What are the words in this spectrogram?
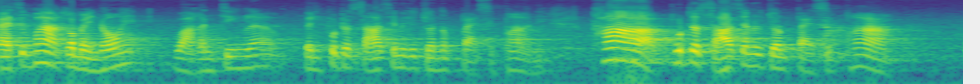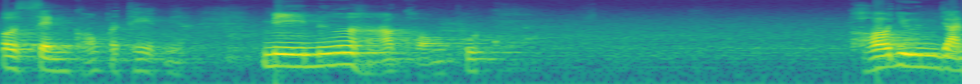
แปดสิบห้าก็ไม่น้อย ว่ากันจริงแล้ว เป็นพุทธศาสนิกชนตั้งแปดสิบห้านี่ถ้าพุทธศาสนิกชนแปดสิบห้าเปอร์เซ็นต์ของประเทศเนี่ยมีเนื้อหาของพุทธขอยืนยัน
